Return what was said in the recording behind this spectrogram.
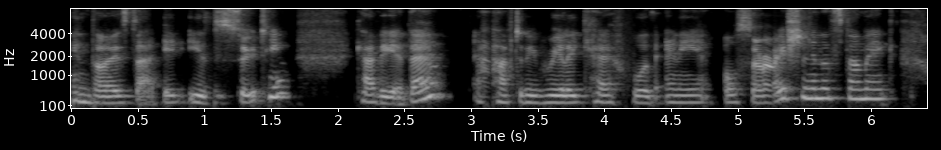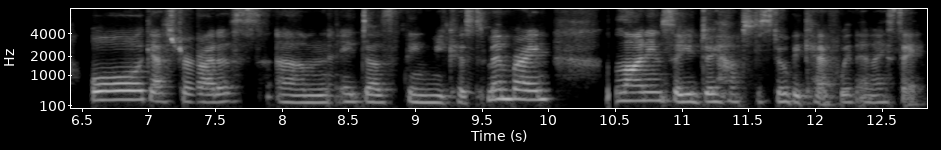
in those that it is suiting. Caveat there, I have to be really careful with any ulceration in the stomach or gastritis. Um, it does thin mucous membrane lining, so you do have to still be careful with NAC. It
